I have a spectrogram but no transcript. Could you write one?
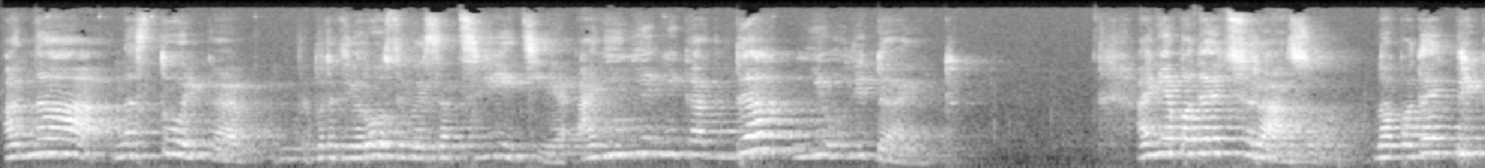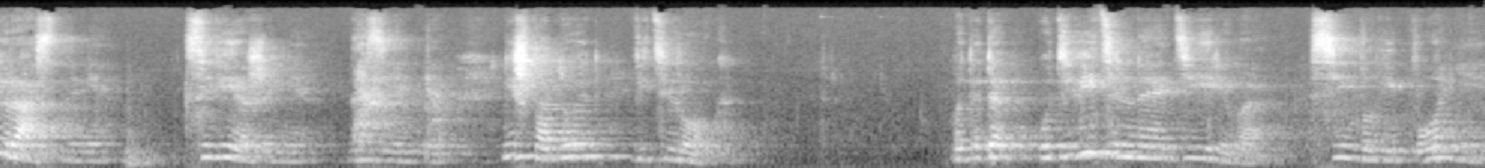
она настолько, вот эти розовые соцветия, они не, никогда не увядают. Они опадают сразу, но опадают прекрасными, свежими на землю. Лишь подует ветерок. Вот это удивительное дерево, символ Японии,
